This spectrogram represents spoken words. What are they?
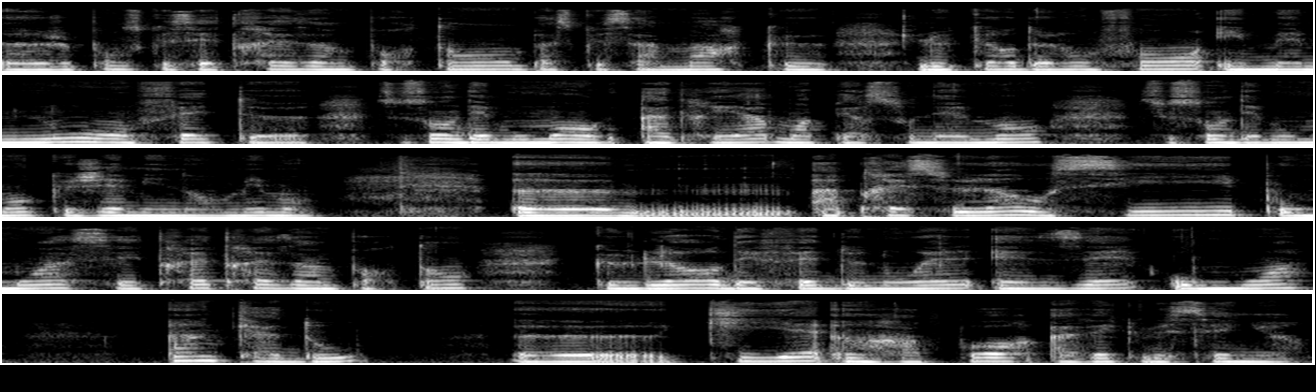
Euh, je pense que c'est très important parce que ça marque euh, le cœur de l'enfant et même nous en fait, ce sont des moments agréables. Moi personnellement, ce sont des moments que j'aime énormément. après cela aussi, pour moi, c'est très très important que lors des fêtes de Noël, elles aient au moins un cadeau euh, qui ait un rapport avec le Seigneur.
